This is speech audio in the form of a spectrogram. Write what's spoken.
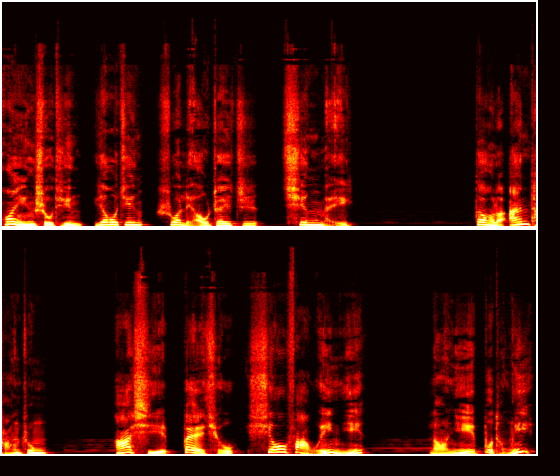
欢迎收听《妖精说聊斋之青梅》。到了安堂中，阿喜拜求削发为尼，老尼不同意，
